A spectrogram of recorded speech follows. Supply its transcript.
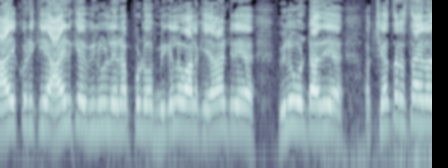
నాయకుడికి ఆయనకే విలువ లేనప్పుడు మిగిలిన వాళ్ళకి ఎలాంటి విలువ ఉంటుంది? క్షేత్రస్థాయిలో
